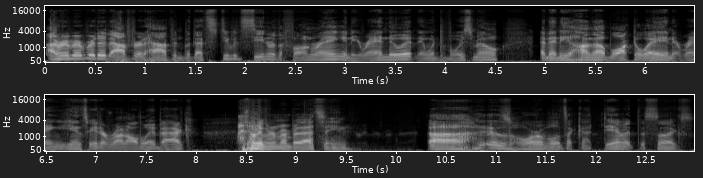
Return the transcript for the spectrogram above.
I remembered it after it happened, but that stupid scene where the phone rang and he ran to it and it went to voicemail, and then he hung up, walked away, and it rang again, so he had to run all the way back. I don't even remember that scene. Uh, it was horrible. It's like, God damn it, this sucks.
